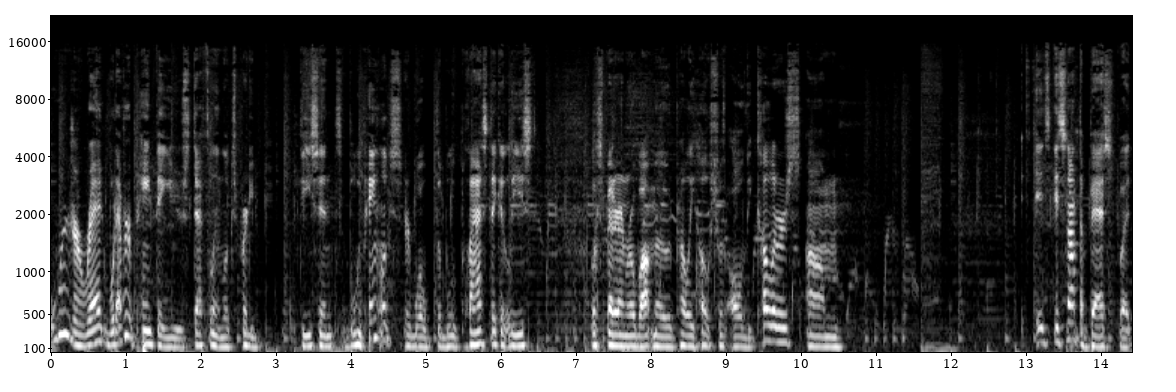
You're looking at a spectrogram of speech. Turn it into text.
orange or red? Whatever paint they use definitely looks pretty decent. Blue paint looks, or well, the blue plastic at least, looks better in robot mode. Probably helps with all the colors. Um, it's, it's not the best, but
